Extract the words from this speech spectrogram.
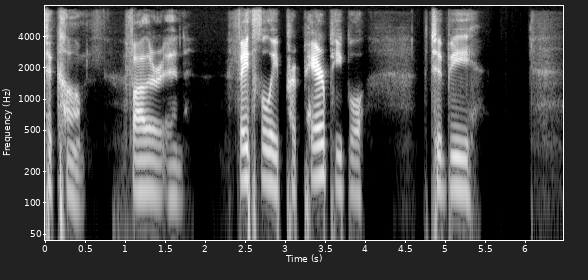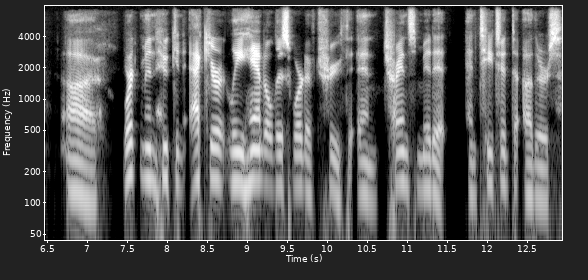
to come, Father, and faithfully prepare people to be uh, workmen who can accurately handle this word of truth and transmit it and teach it to others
